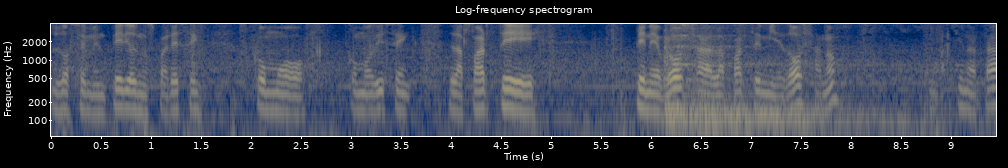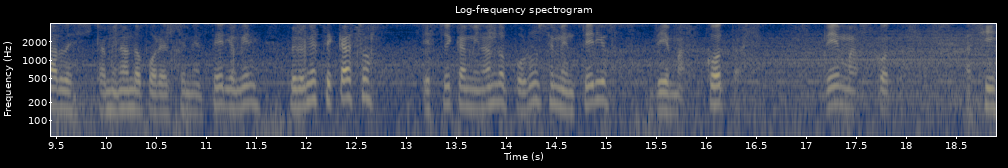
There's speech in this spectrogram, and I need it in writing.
los cementerios nos parecen como, como dicen, la parte tenebrosa, la parte miedosa, ¿no? Así una tarde caminando por el cementerio, miren, pero en este caso estoy caminando por un cementerio de mascotas, de mascotas, así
